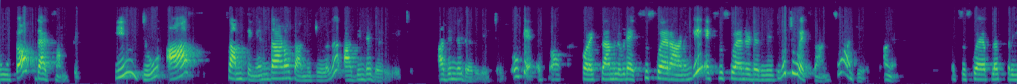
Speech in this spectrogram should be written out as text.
root of that something into ആ സംതിങ് എന്താണോ തന്നിട്ടുള്ളത് അതിന്റെ ഡെറിവേറ്റീവ് അതിന്റെ ഡെറിവേറ്റീവ് ഓക്കെ ഫോർ എക്സാമ്പിൾ ഇവിടെ എക്സ് സ്ക്വയർ ആണെങ്കിൽ എക്സ് സ്ക്വയറിന്റെ ഡെറിവേറ്റീവ് ടു എക്സ് ആണ്. സോ ആ ടു എക്സ് അങ്ങനെ. എക്സ് സ്ക്വയർ പ്ലസ് ത്രീ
